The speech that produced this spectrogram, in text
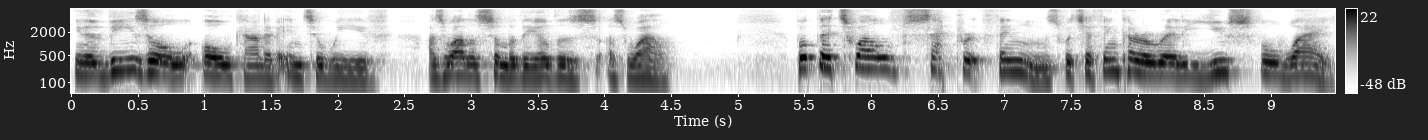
You know, these all, all kind of interweave as well as some of the others as well. But they're 12 separate things, which I think are a really useful way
